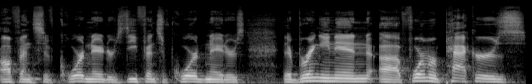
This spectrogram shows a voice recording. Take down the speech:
offensive coordinators, defensive coordinators. They're bringing in uh, former Packers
